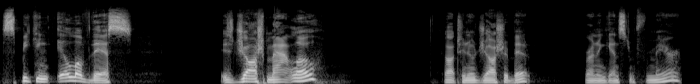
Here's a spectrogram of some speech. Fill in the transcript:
speaking ill of this is Josh Matlow. Got to know Josh a bit, running against him for mayor.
